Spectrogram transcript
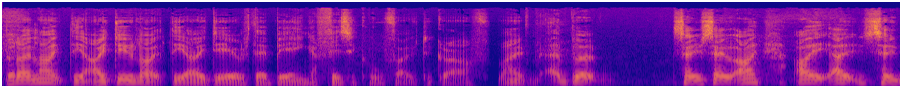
but I like the I do like the idea of there being a physical photograph, right? Uh, But so so I I, I so.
